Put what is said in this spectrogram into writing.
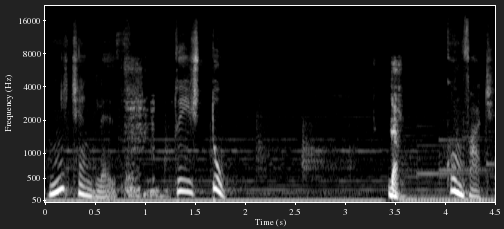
nici englez. Tu ești tu. Da. Cum faci?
